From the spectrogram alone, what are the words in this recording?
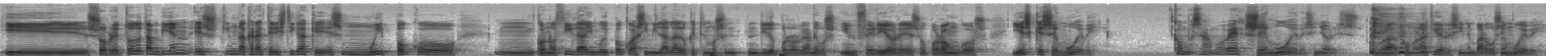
Y sobre todo también es, tiene una característica que es muy poco Mm, conocida y muy poco asimilada a lo que tenemos entendido por órganos inferiores o por hongos, y es que se mueve. ¿Cómo se va a mover? Se mueve, señores, como la, como la Tierra, sin embargo se mueve.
